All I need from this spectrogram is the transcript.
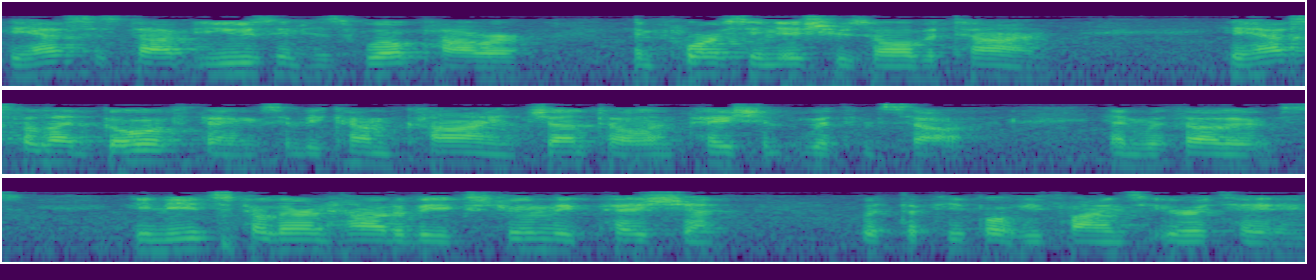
he has to stop using his willpower and forcing issues all the time. He has to let go of things and become kind, gentle, and patient with himself and with others. He needs to learn how to be extremely patient with the people he finds irritating.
